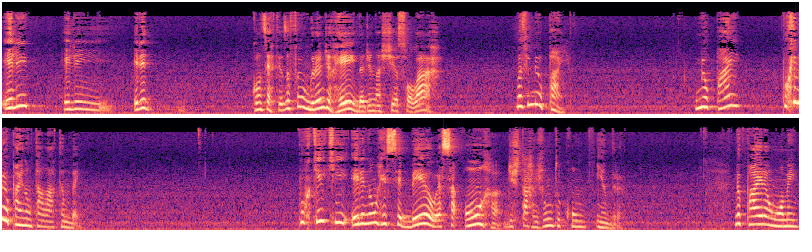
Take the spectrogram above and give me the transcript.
ele, ele, ele com certeza foi um grande rei da dinastia solar. Mas e meu pai? O meu pai, por que meu pai não está lá também? Por que, que ele não recebeu essa honra de estar junto com Indra? Meu pai era um homem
